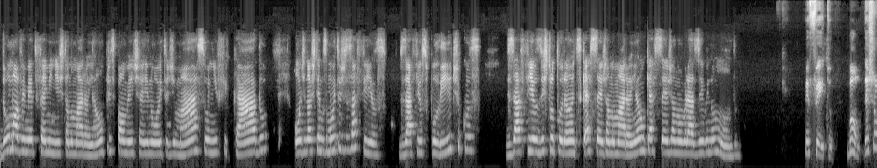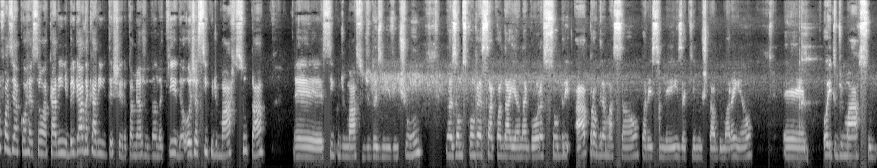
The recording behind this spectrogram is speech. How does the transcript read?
do movimento feminista no Maranhão, principalmente aí no 8 de março, unificado, onde nós temos muitos desafios, desafios políticos, desafios estruturantes, quer seja no Maranhão, quer seja no Brasil e no mundo. Perfeito. Bom, deixa eu fazer a correção a Karine. Obrigada, Karine Teixeira, está me ajudando aqui. Hoje é 5 de março, tá? É, 5 de março de 2021. Nós vamos conversar com a Dayana agora sobre a programação para esse mês aqui no estado do Maranhão. É, 8 de março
